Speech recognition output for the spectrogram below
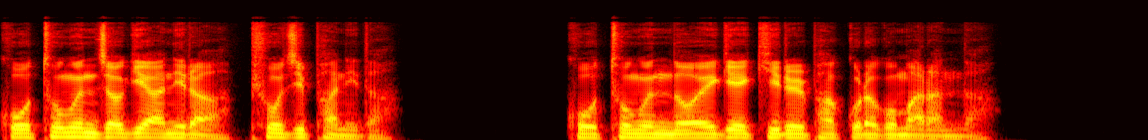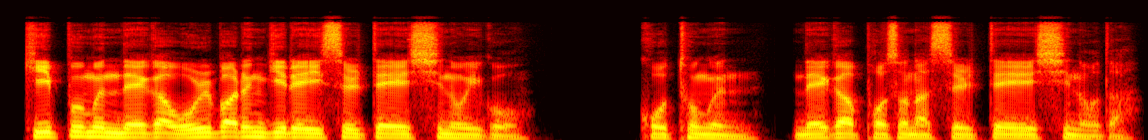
고통은 적이 아니라 표지판이다. 고통은 너에게 길을 바꾸라고 말한다. 기쁨은 내가 올바른 길에 있을 때의 신호이고, 고통은 내가 벗어났을 때의 신호다.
